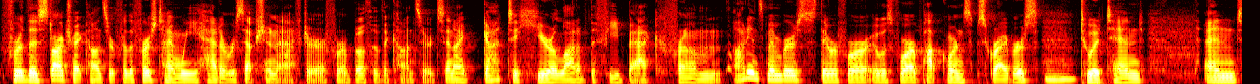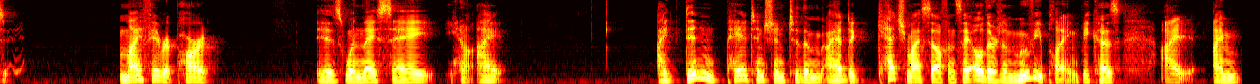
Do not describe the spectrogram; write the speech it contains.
For the Star Trek concert, for the first time, we had a reception after for both of the concerts, and I got to hear a lot of the feedback from audience members. They were for it was for our popcorn subscribers mm-hmm. to attend, and my favorite part is when they say, you know, I I didn't pay attention to them. I had to catch myself and say, "Oh, there's a movie playing," because I I'm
